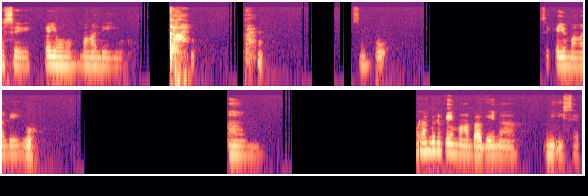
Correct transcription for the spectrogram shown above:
Kasi kayo mga Leo, simpo, kasi kayo mga Leo, um, marami rin kayong mga bagay na iniisip.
